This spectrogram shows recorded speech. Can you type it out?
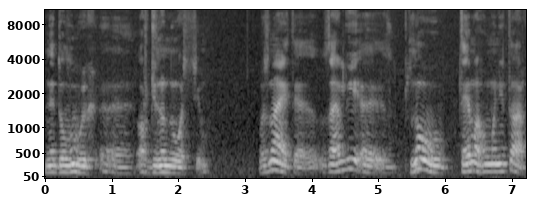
недолугих е, орденоносців. Ви знаєте, взагалі е, знову тема гуманітарки.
